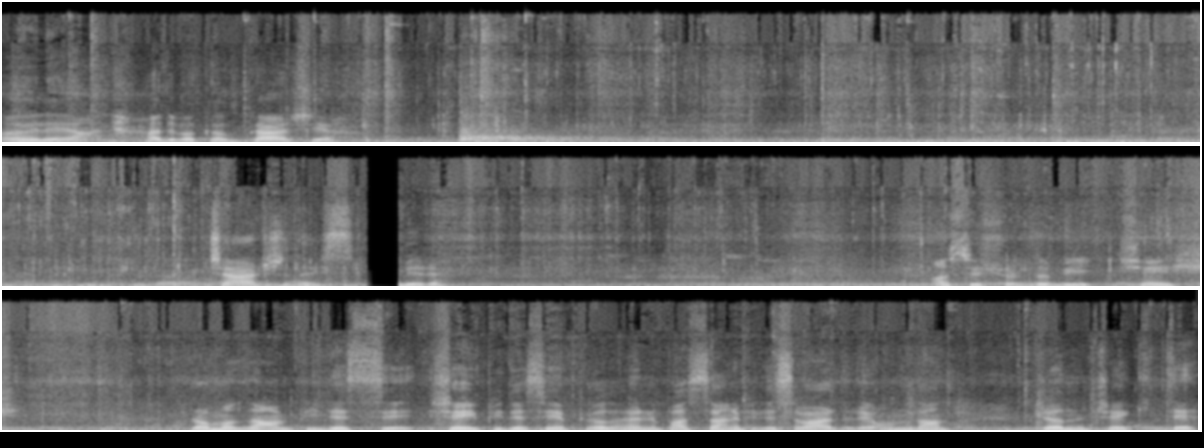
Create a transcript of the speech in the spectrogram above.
Öyle yani. Hadi bakalım karşıya. Çarşıdayız. Biri. Asya şurada bir şey Ramazan pidesi şey pidesi yapıyorlar. Hani pastane pidesi vardır ya ondan canı çekti.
